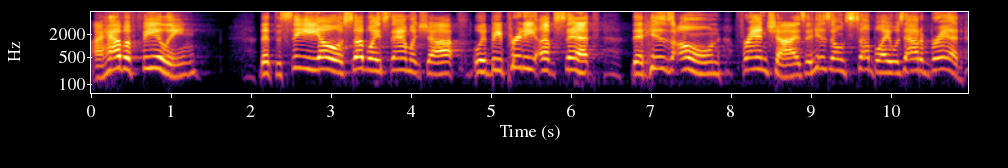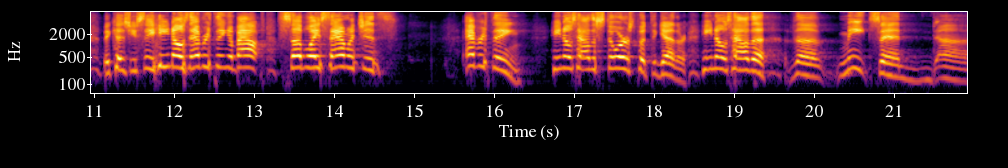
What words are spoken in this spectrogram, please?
I have a feeling that the CEO of Subway Sandwich Shop would be pretty upset that his own franchise, that his own Subway was out of bread. Because you see, he knows everything about Subway sandwiches. Everything. He knows how the store is put together. He knows how the, the meats and uh,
